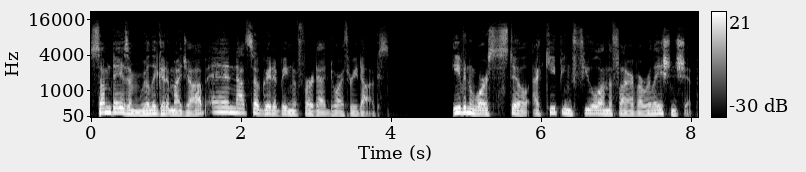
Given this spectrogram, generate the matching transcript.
Some days I'm really good at my job and not so great at being a fur dad to our three dogs. Even worse still, at keeping fuel on the fire of our relationship.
